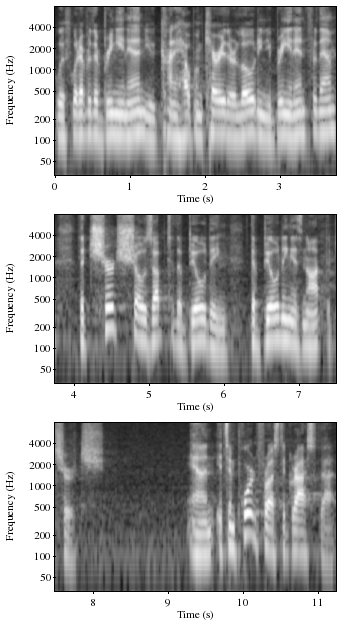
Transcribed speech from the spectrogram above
with whatever they're bringing in. You kind of help them carry their load and you bring it in for them. The church shows up to the building. The building is not the church. And it's important for us to grasp that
